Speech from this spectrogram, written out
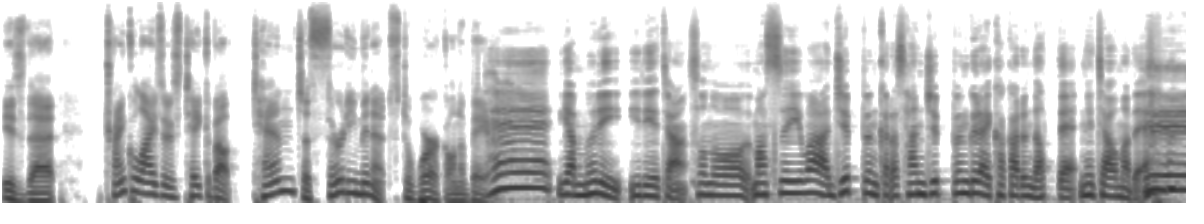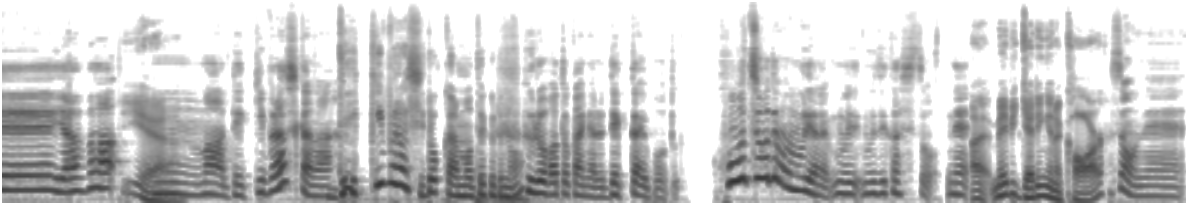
is that tranquilizers take about 10 to 30 minutes to work on a bear. へえ、いや無理、ゆりえちゃん。その麻酔は10分から30分ぐらいかかるんだって、寝ちゃうまで。えー、やば。 Yeah. うん、まあ、デッキブラシかな。デッキブラシどっから持ってくるの風呂場とかにあるでっかい棒とか。 包丁でも無理やない。む難しそう。ね。 Uh, maybe getting in a car. そうね。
